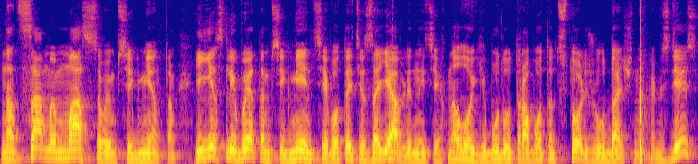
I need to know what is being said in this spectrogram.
над самым массовым сегментом. И если в этом сегменте вот эти заявленные технологии будут работать столь же удачно, как здесь,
